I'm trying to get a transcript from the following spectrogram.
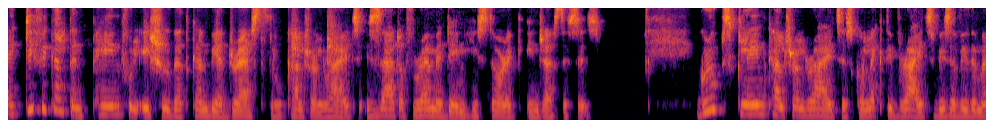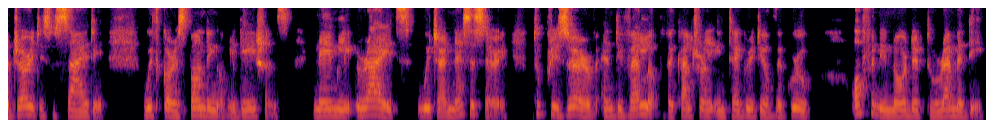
A difficult and painful issue that can be addressed through cultural rights is that of remedying historic injustices. Groups claim cultural rights as collective rights vis a vis the majority society with corresponding obligations, namely rights which are necessary to preserve and develop the cultural integrity of the group, often in order to remedy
